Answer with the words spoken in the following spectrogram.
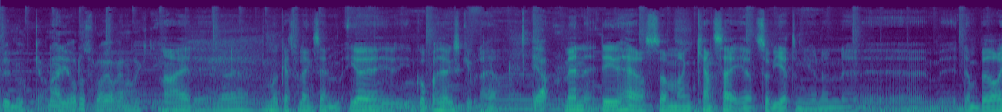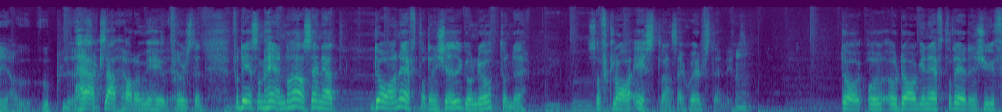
du muckar. Nej det gör du inte för då har jag redan ryckt in. Nej, det, jag har muckat för länge sedan. Jag går på högskola här. Ja. Men det är ju här som man kan säga att Sovjetunionen eh, de börjar upplösas. Här klappar de året, ihop ja. fullständigt. För det som händer här sen är att dagen efter, den 20 åttonde, så förklarar Estland sig självständigt. Mm. Dag, och, och dagen efter det, den 21,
